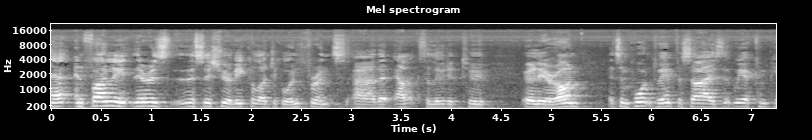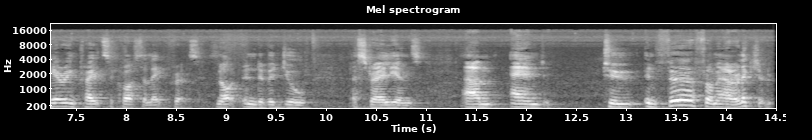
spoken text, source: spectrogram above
Uh, and finally, there is this issue of ecological inference uh, that Alex alluded to earlier on. It's important to emphasise that we are comparing traits across electorates, not individual Australians. Um, and to infer from our electorate,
